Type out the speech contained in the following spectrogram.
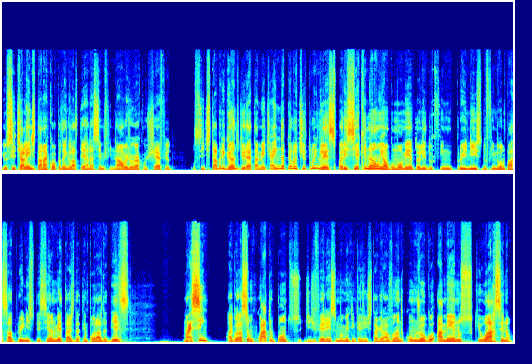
E o City, além de estar na Copa da Inglaterra na semifinal, vai jogar com o Sheffield, o City está brigando diretamente ainda pelo título inglês. Parecia que não em algum momento ali do fim para o início, do fim do ano passado para o início desse ano, metade da temporada deles. Mas sim, agora são quatro pontos de diferença no momento em que a gente está gravando, com um jogo a menos que o Arsenal.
